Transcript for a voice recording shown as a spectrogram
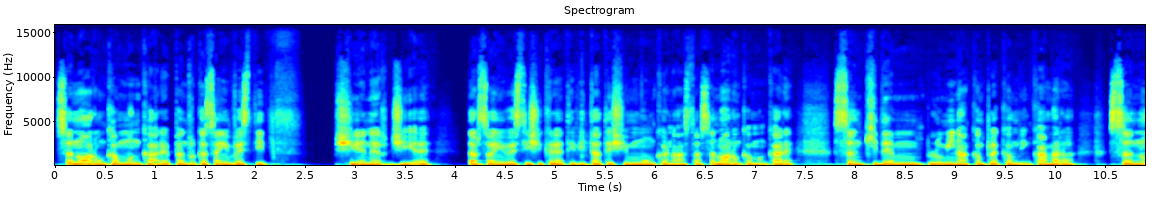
Să nu aruncăm mâncare, pentru că s-a investit și energie, dar s-au investit și creativitate și muncă în asta, să nu aruncăm mâncare, să închidem lumina când plecăm din cameră, să nu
